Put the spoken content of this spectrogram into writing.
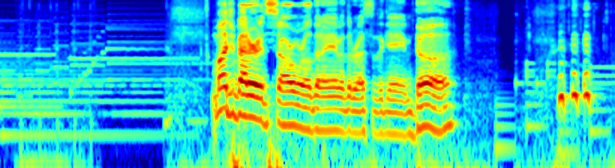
much better at Star World than I am at the rest of the game. Duh.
